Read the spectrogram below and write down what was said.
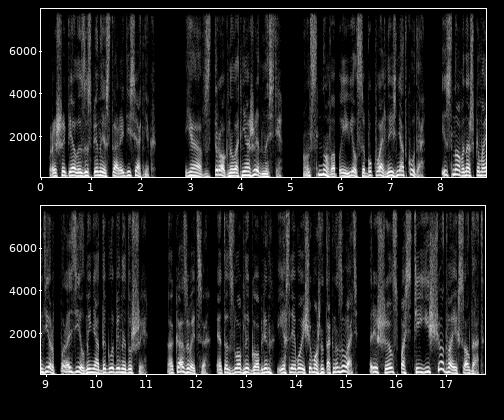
— прошипел из-за спины старый десятник. Я вздрогнул от неожиданности. Он снова появился буквально из ниоткуда. И снова наш командир поразил меня до глубины души. Оказывается, этот злобный гоблин, если его еще можно так называть, решил спасти еще двоих солдат.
